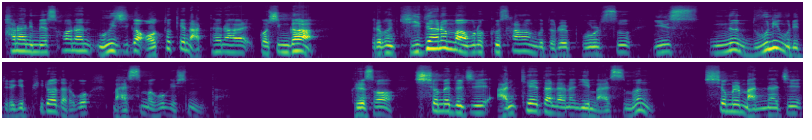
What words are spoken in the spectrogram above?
하나님의 선한 의지가 어떻게 나타날 것인가 여러분 기대하는 마음으로 그 상황들을 볼 수 있는 눈이 우리들에게 필요하다고 말씀하고 계십니다. 그래서 시험에 들지 않게 해달라는 이 말씀은 시험을 만나지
